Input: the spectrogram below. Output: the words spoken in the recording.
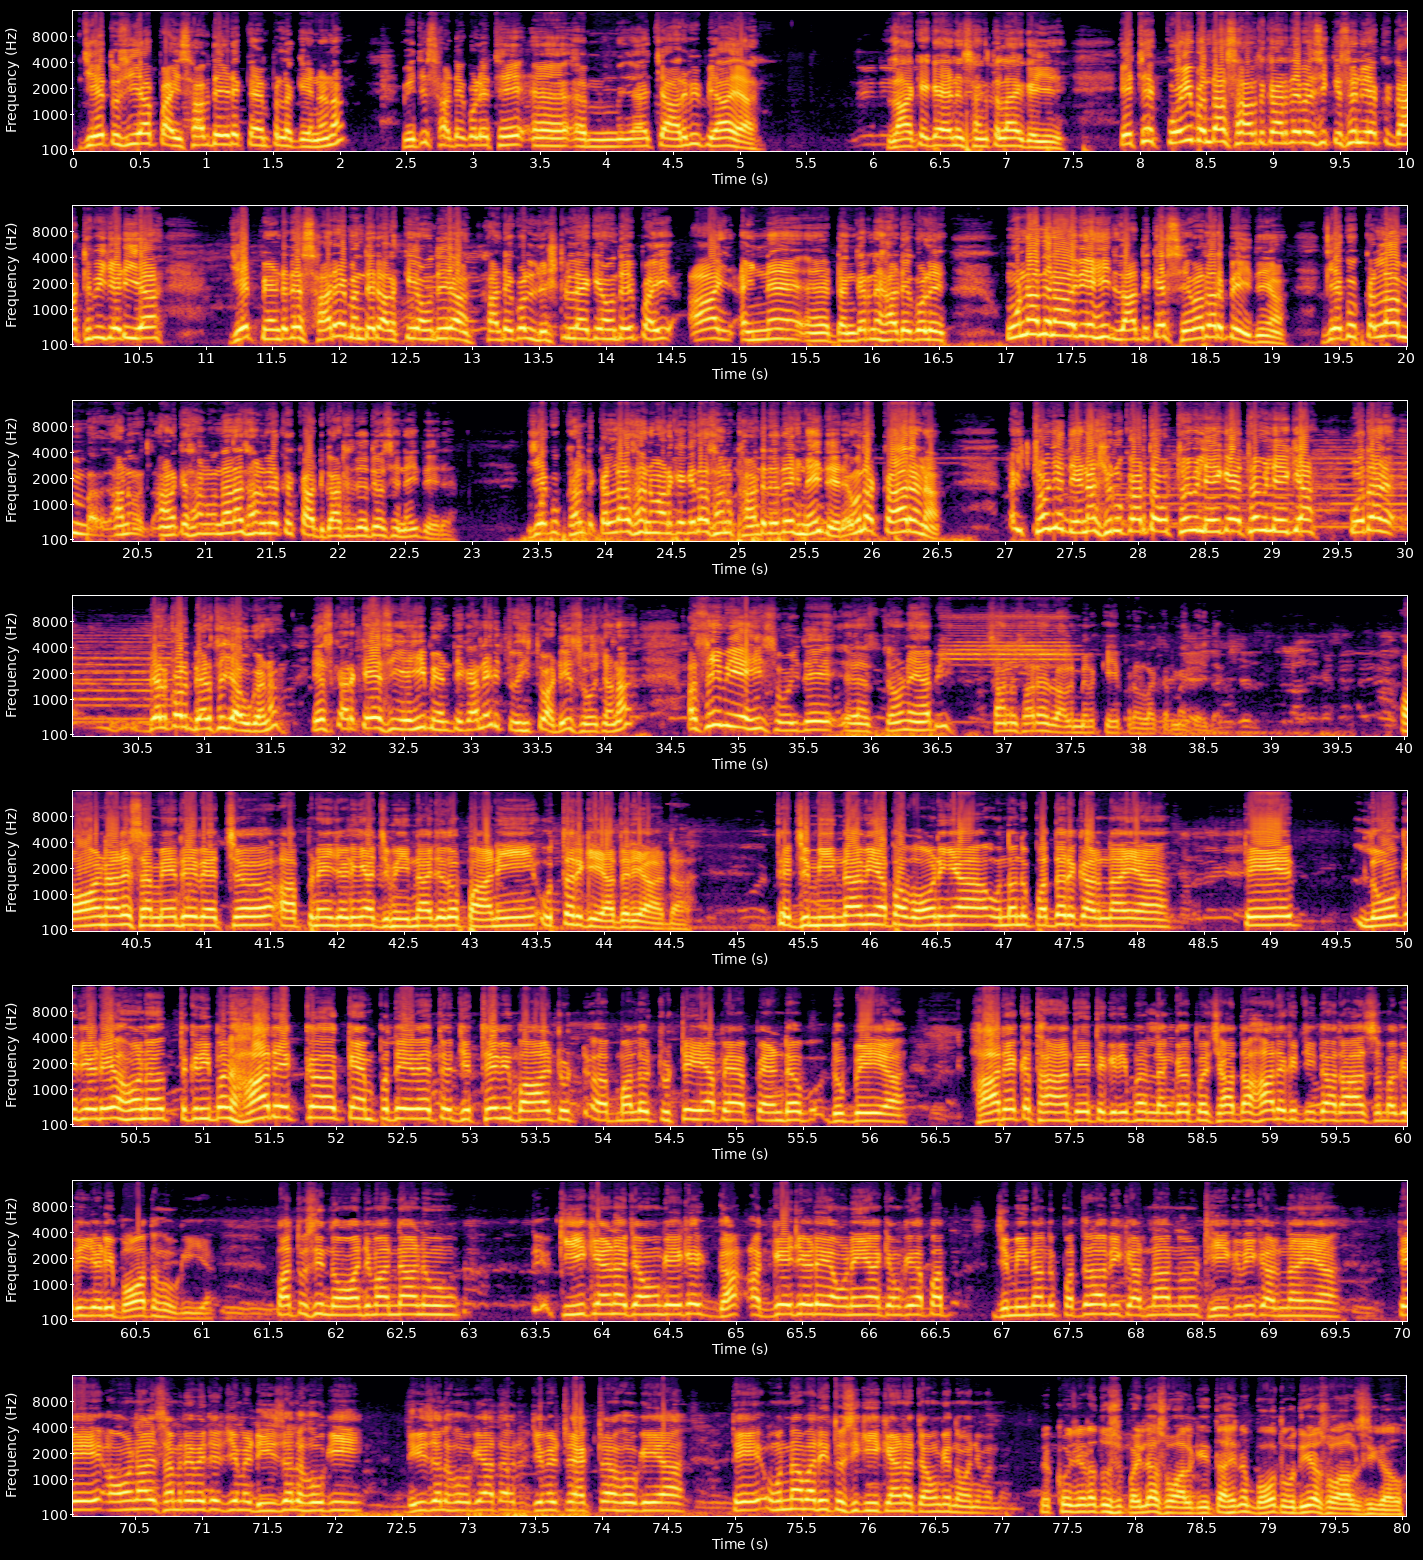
ਜੇ ਤੁਸੀਂ ਆ ਭਾਈ ਸਾਹਿਬ ਦੇ ਜਿਹੜੇ ਕੈਂਪ ਲੱਗੇ ਨੇ ਨਾ ਵਿੱਚ ਸਾਡੇ ਕੋਲ ਇੱਥੇ ਚਾਰ ਵੀ ਪਿਆ ਆ। ਲਾ ਕੇ ਗਏ ਨੇ, ਸੰਗਤ ਲਾਏ ਗਈ ਹੈ ਇੱਥੇ ਕੋਈ ਬੰਦਾ ਸਾਬਤ ਕਰ ਦੇਵੇ, ਅਸੀਂ ਕਿਸੇ ਨੂੰ ਇੱਕ ਗੱਠ ਵੀ ਜਿਹੜੀ ਆ, ਜੇ ਪਿੰਡ ਦੇ ਸਾਰੇ ਬੰਦੇ ਰਲ ਕੇ ਆਉਂਦੇ ਆ, ਸਾਡੇ ਕੋਲ ਲਿਸਟ ਲੈ ਕੇ ਆਉਂਦੇ, ਭਾਈ, ਆ ਇੰਨੇ ਡੰਗਰ ਨੇ ਸਾਡੇ ਕੋਲੇ। ਉਹਨਾਂ ਦੇ ਨਾਲ ਵੀ ਅਸੀਂ ਲੱਦ ਕੇ ਸੇਵਾਦਾਰ ਭੇਜਦੇ ਆ। ਜੇ ਕੋਈ ਕੱਲਾ ਆਣ ਕੇ ਸਾਨੂੰ ਆਂਦਾ ਨਾ, ਸਾਨੂੰ ਇੱਕ ਘੱਟ ਗੱਠ ਦੇ ਦਿਓ, ਅਸੀਂ ਨਹੀਂ ਦੇ ਰਹੇ। ਜੇ ਕੋਈ ਖੰਡ, ਕੱਲਾ ਸਾਨੂੰ ਆਣ ਕੇ ਕਹਿੰਦਾ, ਸਾਨੂੰ ਖੰਡ ਦੇ ਦੇ, ਅਸੀਂ ਨਹੀਂ ਦੇ ਰਹੇ। ਉਹਦਾ ਕਾਰਨ ਆ। ਇੱਥੋਂ ਜੇ ਦੇਣਾ ਸ਼ੁਰੂ ਕਰਤਾ, ਉੱਥੋਂ ਵੀ ਲੈ ਗਿਆ, ਇੱਥੋਂ ਵੀ ਲੈ ਗਿਆ, ਉਹਦਾ ਬਿਲਕੁਲ ਵਿਅਰਥ ਜਾਊਗਾ ਨਾ। ਇਸ ਕਰਕੇ ਅਸੀਂ ਇਹੀ ਬੇਨਤੀ ਕਰਨੇ ਜਿਹੜੀ ਤੁਸੀਂ ਤੁਹਾਡੀ ਸੋਚ ਆ ਨਾ ਅਸੀਂ ਵੀ ਇਹੀ ਸੋਚਦੇ ਚਾਹੁੰਦੇ ਆ ਵੀ ਸਾਨੂੰ ਸਾਰਿਆਂ ਨੂੰ ਰਲ ਮਿਲ ਕੇ ਉਪਰਾਲਾ ਕਰਨਾ ਚਾਹੀਦਾ। ਆਉਣ ਵਾਲੇ ਸਮੇਂ ਦੇ ਵਿੱਚ ਆਪਣੇ ਜਿਹੜੀਆਂ ਜ਼ਮੀਨਾਂ ਜਦੋਂ ਪਾਣੀ ਉਤਰ ਗਿਆ ਦਰਿਆ ਦਾ ਤੇ ਜ਼ਮੀਨਾਂ ਵੀ ਆਪਾਂ ਵਾਹੁਣੀਆਂ ਉਹਨਾਂ ਨੂੰ ਪੱਧਰ ਕਰਨਾ ਆ ਤੇ ਲੋਕ ਜਿਹੜੇ ਆ ਹੁਣ ਤਕਰੀਬਨ ਹਰ ਇੱਕ ਕੈਂਪ ਦੇ ਵਿੱਚ ਜਿੱਥੇ ਵੀ ਬਾਲ ਟੁੱਟ ਅ, ਮੰਨ ਲਓ ਟੁੱਟੇ ਆ ਪੈ- ਪਿੰਡ ਡੁੱਬੇ ਆ ਹਰ ਇੱਕ ਥਾਂ ਤੇ ਤਕਰੀਬਨ ਲੰਗਰ ਪ੍ਰਸ਼ਾਦਾ, ਹਰ ਇੱਕ ਚੀਜ਼ਾਂ ਰਾਹਤ ਸਮੱਗਰੀ ਜਿਹੜੀ ਬਹੁਤ ਹੋ ਗਈ ਆ। ਪਰ ਤੁਸੀਂ ਨੌਜਵਾਨਾਂ ਨੂੰ ਕੀ ਕਹਿਣਾ ਚਾਹੋਗੇ ਕਿ ਗ- ਅੱਗੇ ਜਿਹੜੇ ਆਉਣੇ ਆ, ਕਿਉਂਕਿ ਆਪਾਂ ਜ਼ਮੀਨਾਂ ਨੂੰ ਪੱਧਰਾ ਵੀ ਕਰਨਾ, ਉਹਨਾਂ ਨੂੰ ਠੀਕ ਵੀ ਕਰਨਾ ਆ। ਤੇ ਆਉਣ ਵਾਲੇ ਸਮੇਂ ਦੇ ਵਿੱਚ ਜਿਵੇਂ ਡੀਜ਼ਲ ਹੋ ਗਈ, ਡੀਜ਼ਲ ਹੋ ਗਿਆ ਤਾਂ ਜਿਵੇਂ ਟਰੈਕਟਰ ਹੋ ਗਏ ਆ, ਤੇ ਉਹਨਾਂ ਬਾਰੇ ਤੁਸੀਂ ਕੀ ਕਹਿਣਾ ਚਾਹੋਗੇ ਨੌਜਵਾਨਾਂ ਨੂੰ? ਦੇਖੋ, ਜਿਹੜਾ ਤੁਸੀਂ ਪਹਿਲਾ ਸਵਾਲ ਕੀਤਾ ਸੀ ਨਾ, ਬਹੁਤ ਵਧੀਆ ਸਵਾਲ ਸੀਗਾ ਉਹ।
